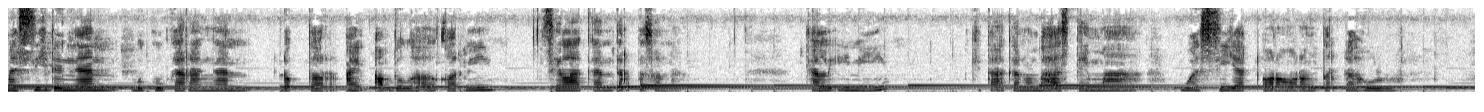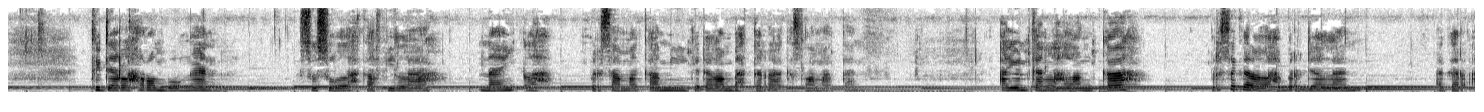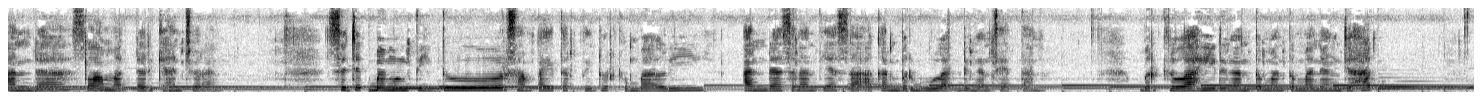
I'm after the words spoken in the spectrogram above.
Masih dengan buku karangan Dr. Ain Abdullah Al-Qarni, silakan terpesona. Kali ini kita akan membahas tema wasiat orang-orang terdahulu. Kejarlah rombongan, susullah kafilah, naiklah bersama kami ke dalam bahtera keselamatan. Ayunkanlah langkah, bersegeralah berjalan, agar Anda selamat dari kehancuran. Sejak bangun tidur sampai tertidur kembali, Anda senantiasa akan bergulat dengan setan, berkelahi dengan teman-teman yang jahat,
